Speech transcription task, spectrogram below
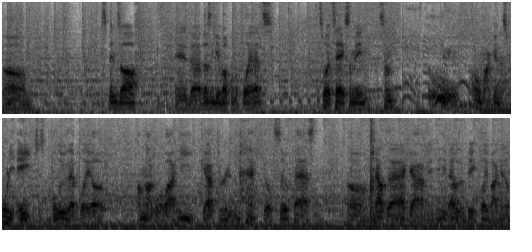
Um, spins off. and uh, doesn't give up on the play. That's that's what it takes. I mean, some. Ooh, oh my goodness, 48 just blew that play up. I'm not gonna lie, he got through the backfield so fast. Um, shout out to that guy. I mean, he, that was a big play by him.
